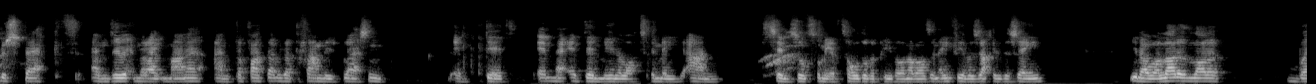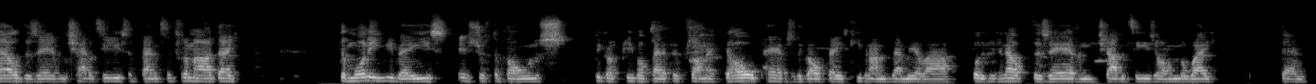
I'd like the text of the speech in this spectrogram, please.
respect and do it in the right manner. And the fact that we got the family's blessing, it did. It, it did mean a lot to me. And since ultimately I've told other people and I was, and they feel exactly the same. You know, a lot of a lot of well-deserving charities have benefited from our day. The money we raise is just a bonus because people benefit from it. The whole purpose of the golf day is keeping our memory alive. But if you can help deserving charities along the way, then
